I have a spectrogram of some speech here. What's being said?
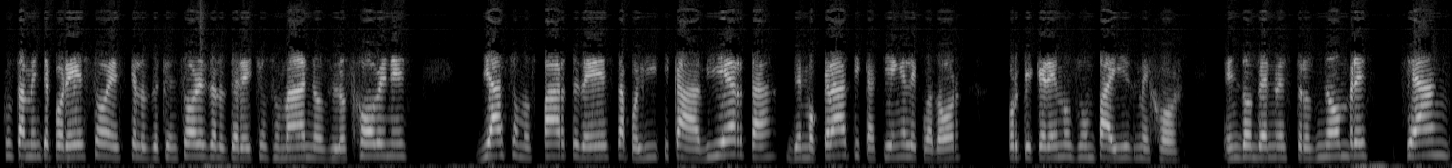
Justamente por eso es que los defensores de los derechos humanos, los jóvenes, ya somos parte de esta política abierta, democrática aquí en el Ecuador, porque queremos un país mejor, en donde nuestros nombres sean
